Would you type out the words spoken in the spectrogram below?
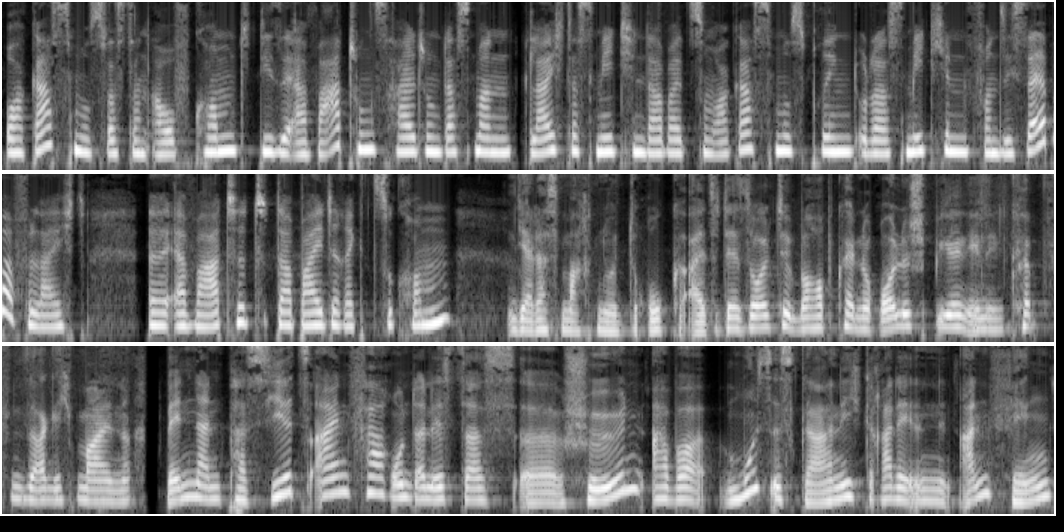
Orgasmus, was dann aufkommt, diese Erwartungshaltung, dass man gleich das Mädchen dabei zum Orgasmus bringt oder das Mädchen von sich selber vielleicht äh, erwartet, dabei direkt zu kommen. Ja, das macht nur Druck. Also der sollte überhaupt keine Rolle spielen in den Köpfen, sage ich mal. Ne? Wenn, dann passiert's einfach und dann ist das äh, schön, aber muss es gar nicht, gerade in den Anfängen.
